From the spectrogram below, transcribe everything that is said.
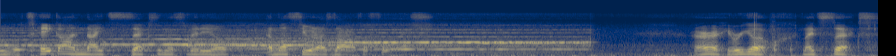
we will take on Night 6 in this video, and let's see what has to offer for us. Alright, here we go. Night 6.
